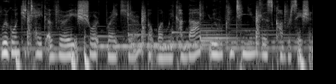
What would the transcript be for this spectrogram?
We're going to take a very short break here, but when we come back, we will continue this conversation.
